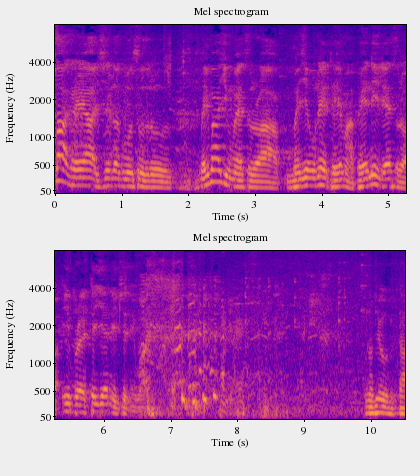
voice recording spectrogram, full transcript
စကြရရှင်သကူဆိုသလိုမိမယူမယ်ဆိုတော့မယုံတဲ့တဲမှာဘယ်နေ့လဲဆိုတော့ April 1ရက်နေ့ဖြစ်နေပါပြီမပြောဒါ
